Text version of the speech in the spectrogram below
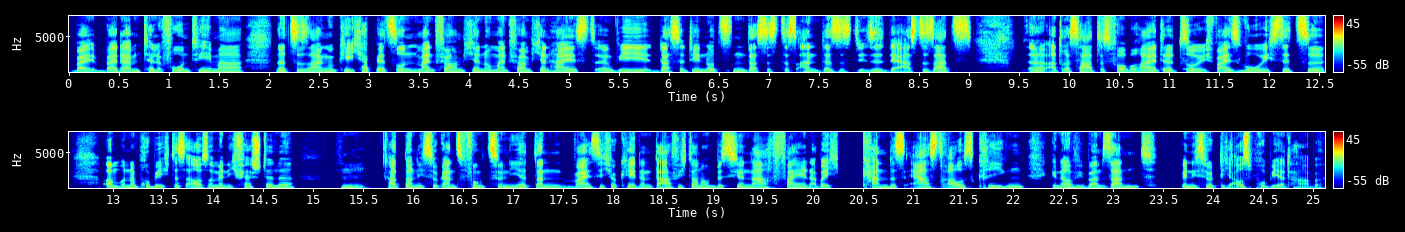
bei, bei deinem Telefonthema, ne, zu sagen, okay, ich habe jetzt so mein Förmchen und mein Förmchen heißt irgendwie, das sind die Nutzen, das ist das an, das ist diese, der erste Satz, äh, Adressat ist vorbereitet, so ich weiß, wo ich sitze, ähm, und dann probiere ich das aus. Und wenn ich feststelle, hm, hat noch nicht so ganz funktioniert, dann weiß ich, okay, dann darf ich da noch ein bisschen nachfeilen, aber ich kann das erst rauskriegen, genau wie beim Sand, wenn ich es wirklich ausprobiert habe.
